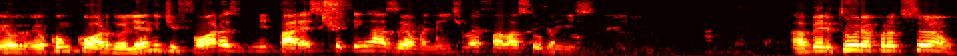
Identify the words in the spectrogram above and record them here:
eu, eu, concordo. Olhando de fora, me parece que você tem razão, mas a gente vai falar sobre isso. Abertura, produção.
